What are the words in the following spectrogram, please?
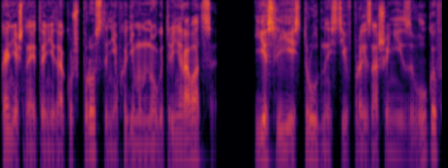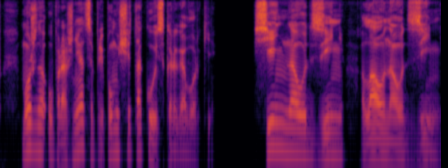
Конечно, это не так уж просто, необходимо много тренироваться. Если есть трудности в произношении звуков, можно упражняться при помощи такой скороговорки. Синь нао цзинь, лао нао цзинь,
